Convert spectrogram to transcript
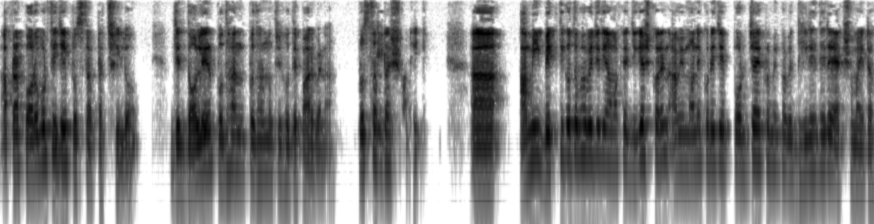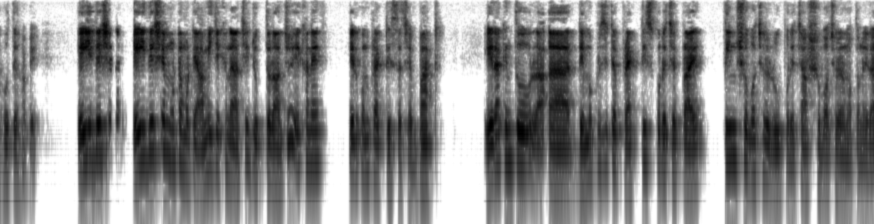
আপনার পরবর্তী যে প্রস্তাবটা ছিল যে দলের প্রধান প্রধানমন্ত্রী হতে পারবে না প্রস্তাবটা সঠিক। আমি ব্যক্তিগতভাবে যদি আমাকে জিজ্ঞেস করেন আমি মনে করি যে পর্যায়ক্রমিকভাবে ধীরে ধীরে একসময় এটা হতে হবে। এই দেশে এই দেশে মোটামুটি আমি যেখানে আছি, যুক্তরাজ্য, এখানে এরকম প্র্যাকটিস আছে। বাট এরা কিন্তু ডেমোক্রেসিটা প্র্যাকটিস করেছে প্রায় তিনশো বছরের উপরে, চারশো বছরের মতন এরা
